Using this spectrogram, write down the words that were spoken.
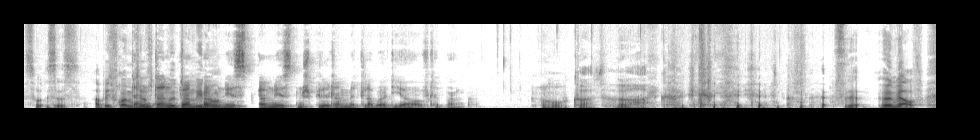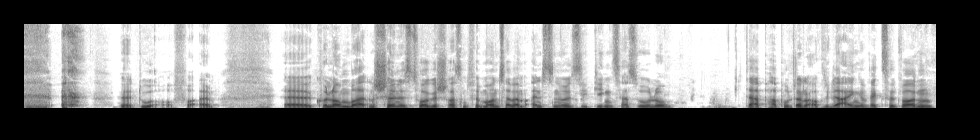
so ist es. Aber ich freue mich Dann, auf dann Juve beim, beim, nächsten, beim nächsten Spiel dann mit Labadia auf der Bank. Oh Gott. Oh. Hören wir auf. Hör du auf vor allem. Äh, Colombo hat ein schönes Tor geschossen für Monza beim 1-0-Sieg gegen Sassuolo. Da Papu dann auch wieder eingewechselt worden.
